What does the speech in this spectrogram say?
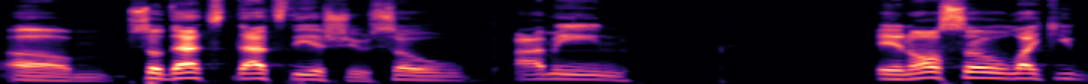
Um, so that's that's the issue. So I mean, and also like you.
